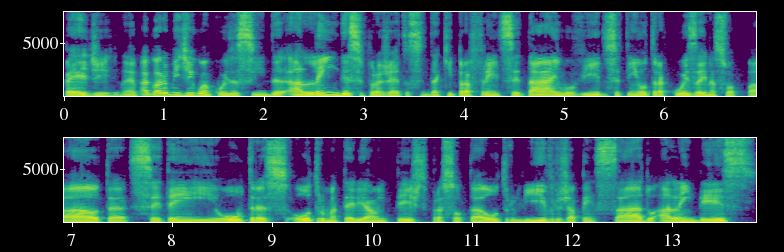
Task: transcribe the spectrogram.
pede, né? Agora me diga uma coisa assim, da, além desse projeto, assim, daqui para frente você tá envolvido, você tem outra coisa aí na sua pauta, você tem outras, outro material em texto para soltar, outro livro já pensado, além desse?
